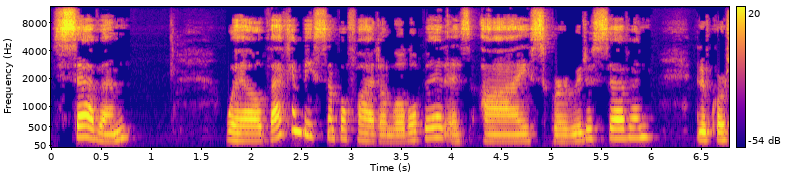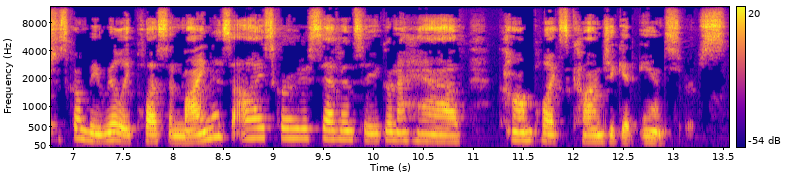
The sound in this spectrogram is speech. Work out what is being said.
7, well, that can be simplified a little bit as i square root of 7. And of course, it's going to be really plus and minus i square root of 7, so you're going to have complex conjugate answers.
